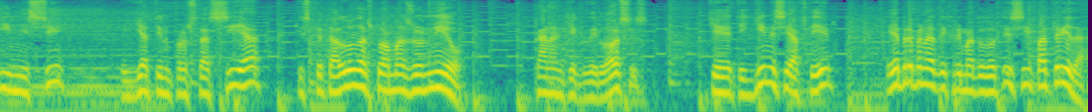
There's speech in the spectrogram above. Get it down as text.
κίνηση για την προστασία της πεταλούδας του Αμαζονίου. Κάναν και εκδηλώσεις και την κίνηση αυτή έπρεπε να τη χρηματοδοτήσει η πατρίδα.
